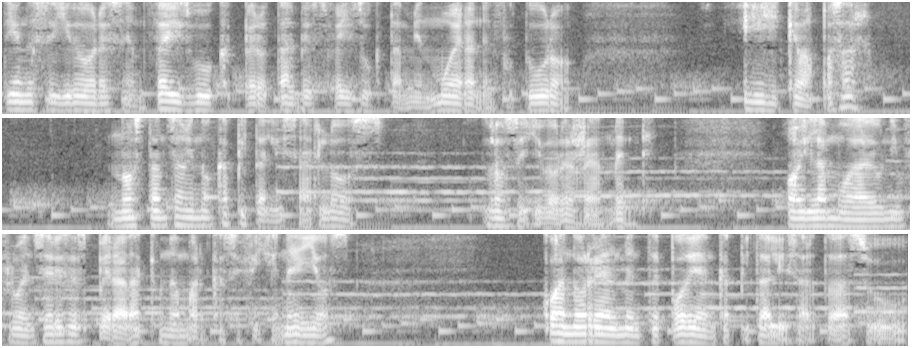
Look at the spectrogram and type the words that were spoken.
tienes seguidores en Facebook, pero tal vez Facebook también muera en el futuro. ¿Y qué va a pasar? No están sabiendo capitalizar los, los seguidores realmente. Hoy la moda de un influencer es esperar a que una marca se fije en ellos, cuando realmente podrían capitalizar toda su,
